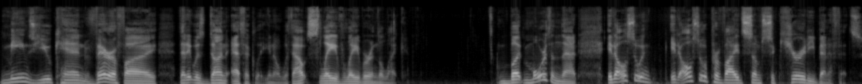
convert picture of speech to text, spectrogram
means you can verify that it was done ethically, you know, without slave labor and the like. But more than that, it also it also provides some security benefits.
